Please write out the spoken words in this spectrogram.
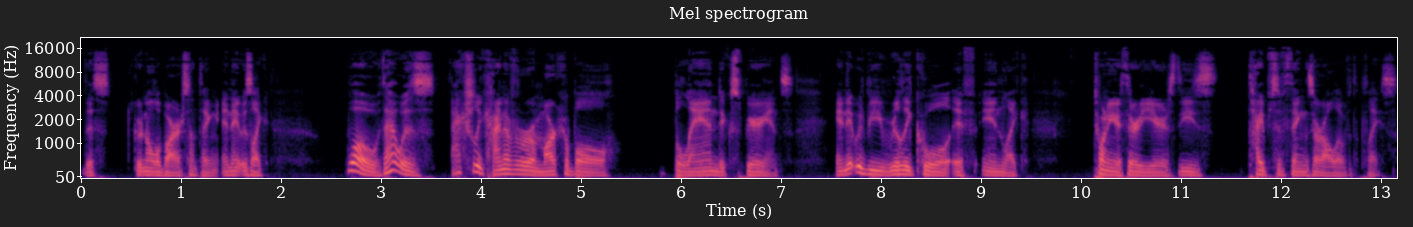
this granola bar or something. And it was like, whoa, that was actually kind of a remarkable, bland experience. And it would be really cool if in like 20 or 30 years, these types of things are all over the place.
